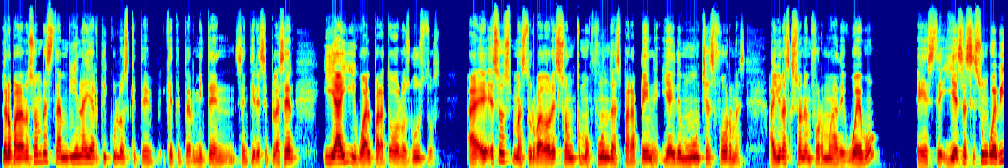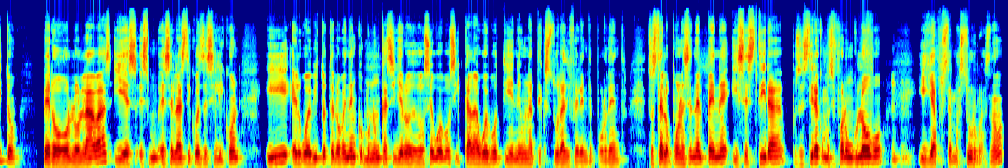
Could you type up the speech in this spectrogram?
Pero para los hombres también hay artículos que te, que te permiten sentir ese placer. Y hay igual para todos los gustos. Ah, eh, Esos masturbadores son como fundas para pene y hay de muchas formas. Hay unas que son en forma de huevo, este, y esas es un huevito, pero lo lavas y es, es, es elástico, es de silicón, y el huevito te lo venden como en un casillero de 12 huevos y cada huevo tiene una textura diferente por dentro. Entonces te lo pones en el pene y se estira, pues se estira como si fuera un globo y ya pues te masturbas, ¿no?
